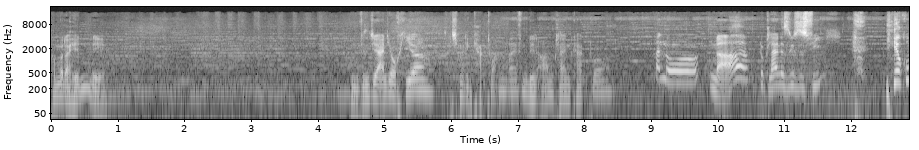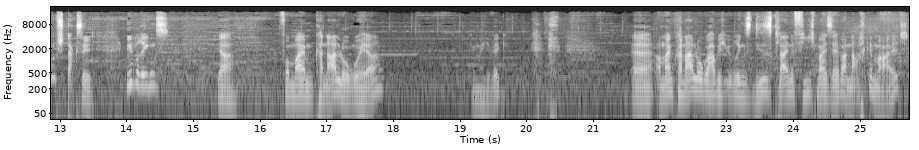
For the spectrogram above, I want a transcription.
Kommen wir da hin? Nee. Hm, wir sind ja eigentlich auch hier. Soll ich mal den Kaktor angreifen? Den armen kleinen Kaktor? Hallo? Na, du kleines süßes Viech? Hier rumstaxelt. Übrigens, ja, von meinem Kanallogo her. Gehen wir hier weg. äh, an meinem Kanallogo habe ich übrigens dieses kleine Viech mal selber nachgemalt.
